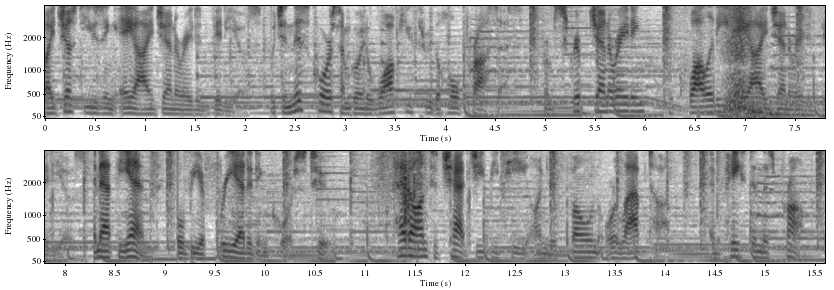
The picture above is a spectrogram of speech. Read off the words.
by just using AI-generated videos, which in this course I'm going to walk you through the whole process, from script generating to quality AI-generated videos. And at the end, will be a free editing course too. Head on to ChatGPT on your phone or laptop and paste in this prompt.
